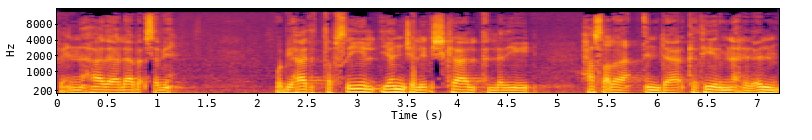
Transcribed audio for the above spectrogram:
فإن هذا لا بأس به. وبهذا التفصيل ينجل الإشكال الذي حصل عند كثير من أهل العلم.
